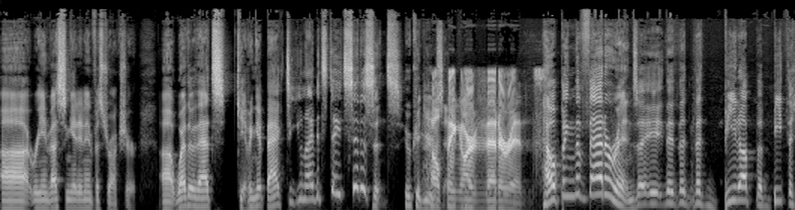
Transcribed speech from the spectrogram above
uh, reinvesting it in infrastructure, uh, whether that's giving it back to United States citizens who could use it Helping our veterans. helping the veterans uh, that, beat up the beat the,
